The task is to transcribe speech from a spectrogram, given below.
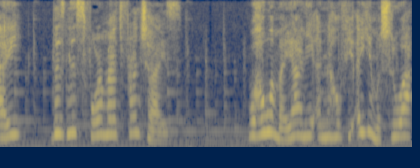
أي Business Format Franchise. وهو ما يعني أنه في أي مشروع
